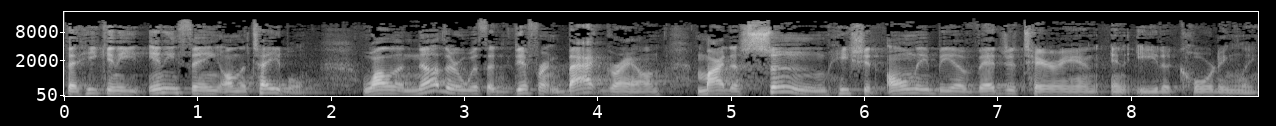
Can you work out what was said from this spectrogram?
that he can eat anything on the table, while another with a different background might assume he should only be a vegetarian and eat accordingly.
